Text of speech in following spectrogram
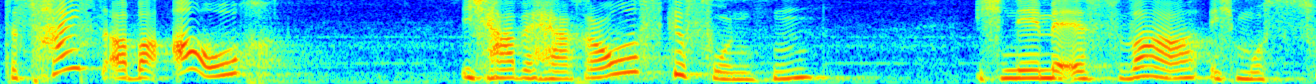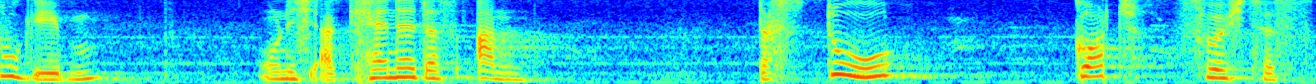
Das heißt aber auch, ich habe herausgefunden, ich nehme es wahr, ich muss zugeben und ich erkenne das an, dass du Gott fürchtest.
